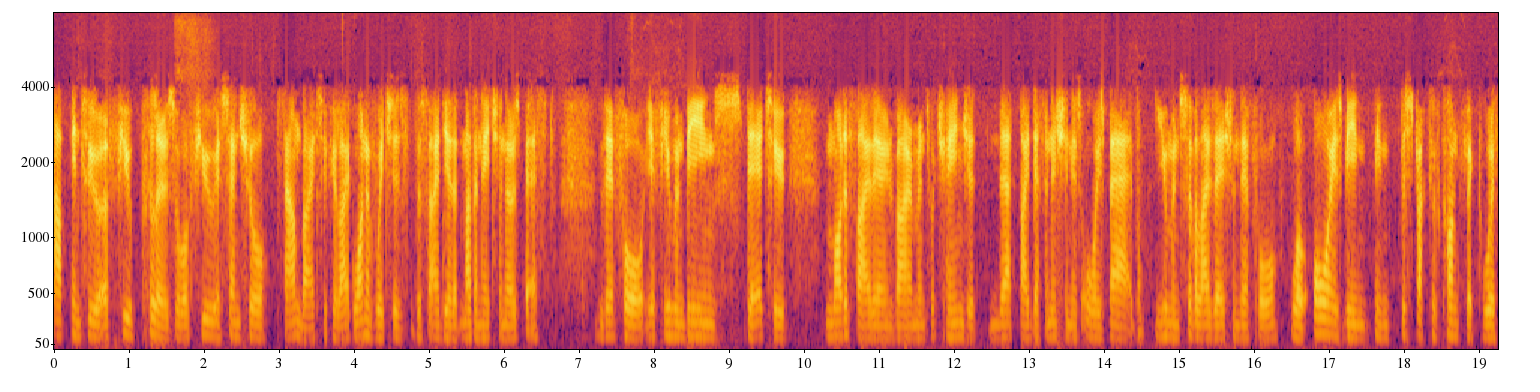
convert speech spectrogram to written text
up into a few pillars or a few essential sound bites, if you like, one of which is this idea that Mother Nature knows best. Therefore, if human beings dare to modify their environment or change it, that by definition is always bad. Human civilization, therefore, will always be in, in, destructive conflict with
